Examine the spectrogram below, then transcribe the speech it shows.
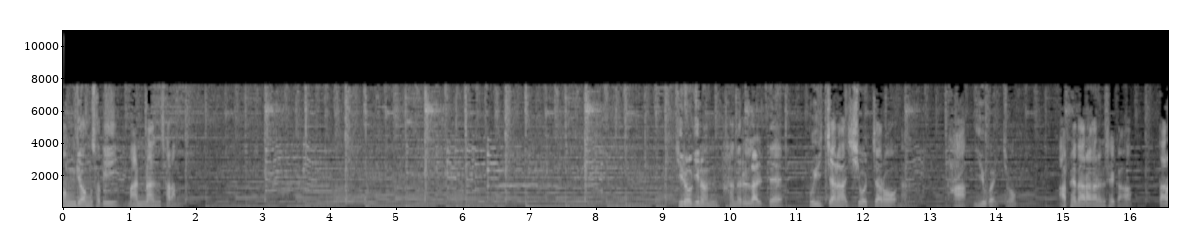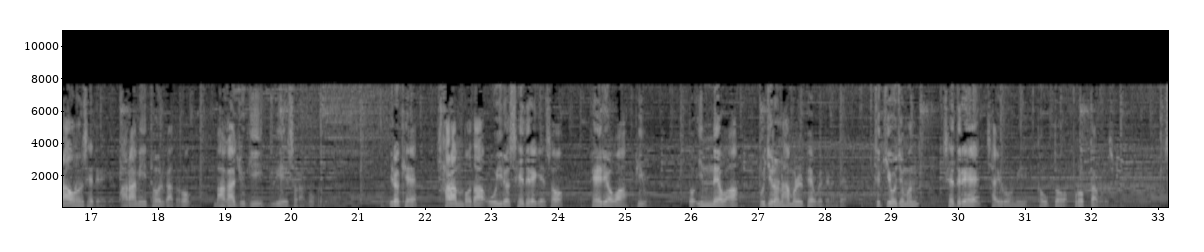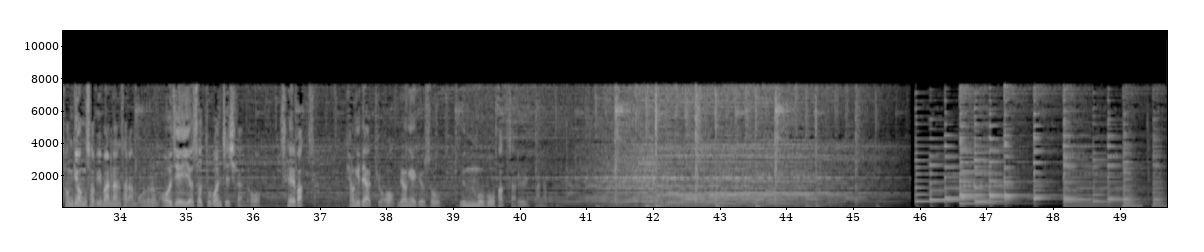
성경섭이 만난 사람 기러기는 하늘을 날 때 V자나 C오자로 나는 다 이유가 있죠. 앞에 날아가는 새가 따라오는 새들에게 바람이 덜 가도록 막아주기 위해서라고 그럽니다. 이렇게 사람보다 오히려 새들에게서 배려와 비움, 또 인내와 부지런함을 배우게 되는데 특히 요즘은 새들의 자유로움이 더욱더 부럽다고 그러십니다. 성경섭이 만난 사람 오늘은 어제에 이어서 두 번째 시간으로 새 박사, 경희대학교 명예교수 윤무부 박사를 만나봅니다.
